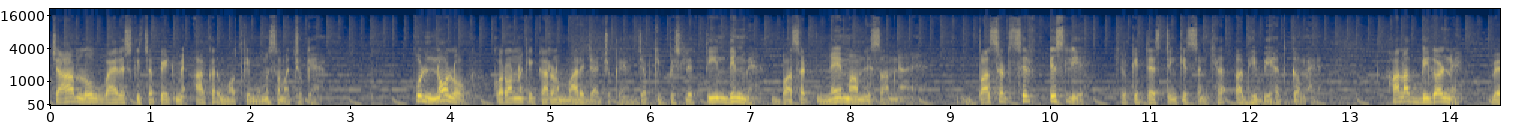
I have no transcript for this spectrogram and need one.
चार लोग वायरस की चपेट में आकर मौत के मुँह में समझ चुके हैं। कुल नौ लोग कोरोना के कारण मारे जा चुके हैं, जबकि पिछले तीन दिन में बासठ नए मामले सामने आए हैं। बासठ सिर्फ़ इसलिए क्योंकि टेस्टिंग की संख्या अभी बेहद कम है। हालात बिगड़ने व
